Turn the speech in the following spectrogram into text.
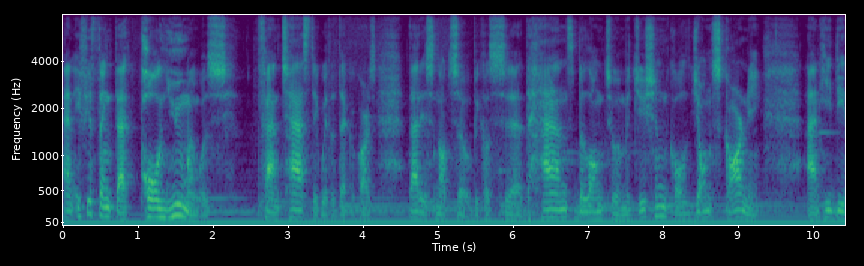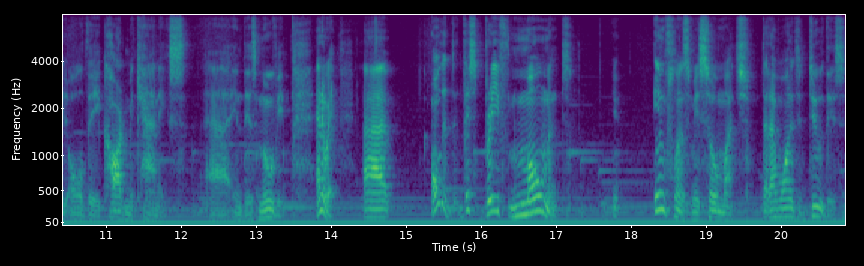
And if you think that Paul Newman was fantastic with the deck of cards, that is not so because uh, the hands belong to a magician called John Scarne and he did all the card mechanics uh, in this movie. Anyway, uh, only this brief moment influenced me so much that I wanted to do this.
